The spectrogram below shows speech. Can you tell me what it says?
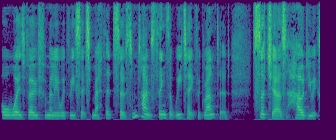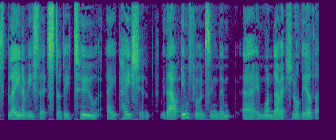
always very familiar with research methods. So sometimes things that we take for granted such as how do you explain a research study to a patient without influencing them uh, in one direction or the other.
